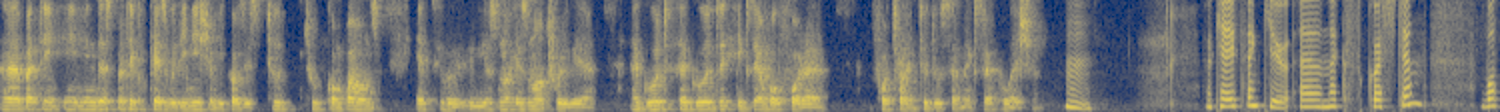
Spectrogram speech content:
Uh, but in, in, this particular case with Initium, because it's two two compounds, it is not is not really a, a good a good example for a for trying to do some extrapolation. Hmm. Okay, thank you. Uh, next question. What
